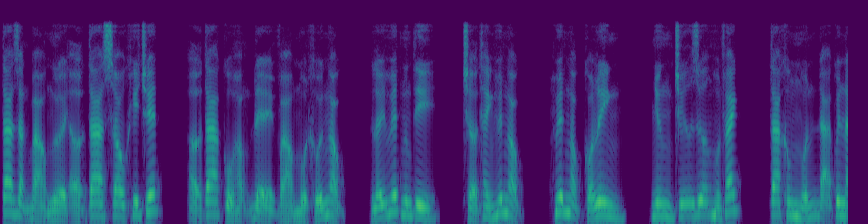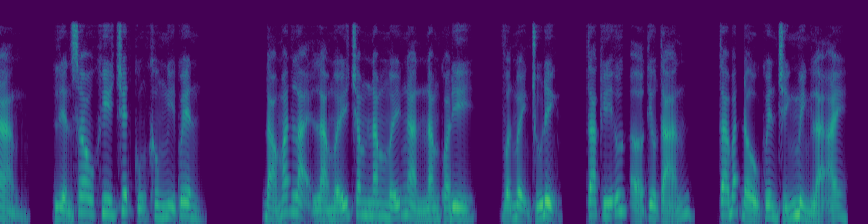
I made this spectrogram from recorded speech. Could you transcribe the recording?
Ta dặn bảo người ở ta sau khi chết, ở ta cổ họng để vào một khối ngọc, lấy huyết ngưng thi, trở thành huyết ngọc, huyết ngọc có linh, nhưng chữ dưỡng hồn phách, ta không muốn đã quên nàng, liền sau khi chết cũng không nghĩ quên. Đảo mắt lại là mấy trăm năm mấy ngàn năm qua đi, vận mệnh chú định, ta ký ức ở tiêu tán, ta bắt đầu quên chính mình là ai,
